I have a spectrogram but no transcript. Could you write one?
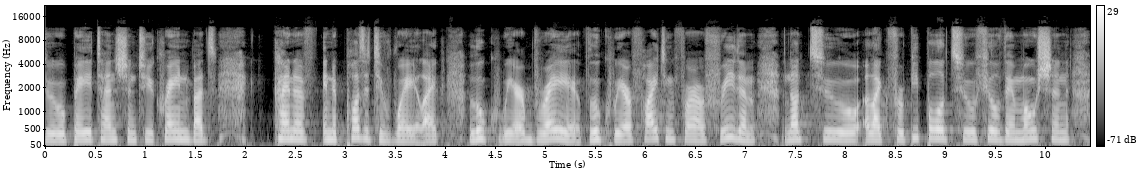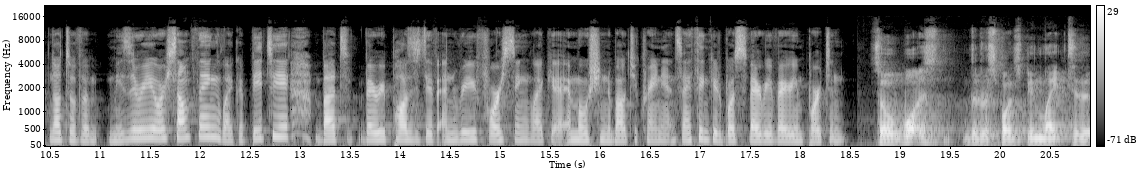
to pay attention to Ukraine, but kind of in a positive way like look we are brave look we are fighting for our freedom not to like for people to feel the emotion not of a misery or something like a pity but very positive and reinforcing like emotion about ukrainians i think it was very very important so, what has the response been like to the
